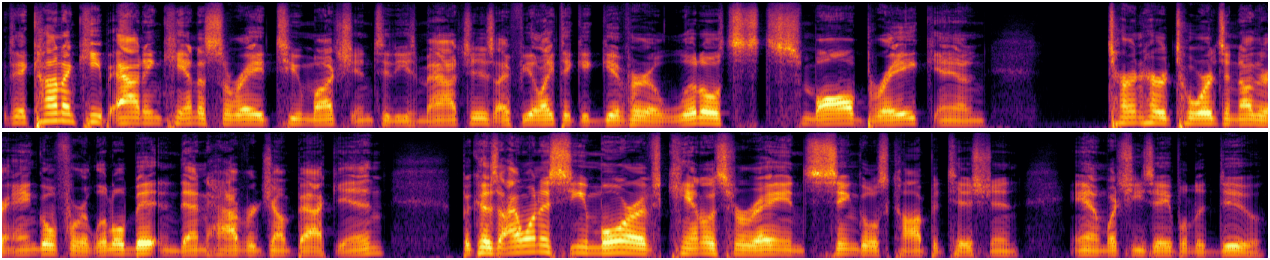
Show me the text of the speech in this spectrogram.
they kind of keep adding Candice LeRae too much into these matches. I feel like they could give her a little small break and turn her towards another angle for a little bit, and then have her jump back in. Because I want to see more of Candice LeRae in singles competition and what she's able to do.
